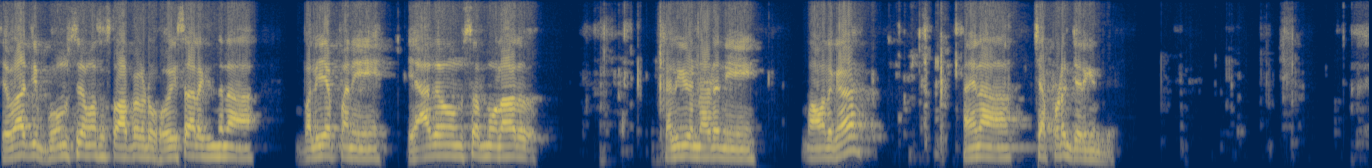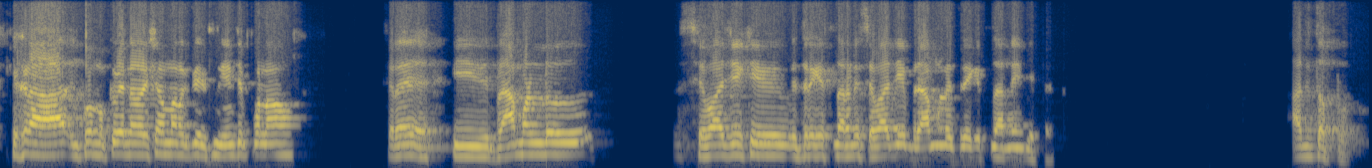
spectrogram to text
శివాజీ భూంశ్రీ వంశ స్థాపకుడు హోయసాల చెందిన బలియప్పని యాదవ వంశ మూలాలు కలిగి ఉన్నాడని మామూలుగా ఆయన చెప్పడం జరిగింది. ఇక్కడ ఇంకో ముఖ్యమైన విషయం మనకి తెలిసింది ఏం చెప్పుకున్నాం? ఈ బ్రాహ్మణులు శివాజీకి వ్యతిరేకిస్తున్నారని శివాజీ బ్రాహ్మణులు వ్యతిరేకిస్తున్నారని చెప్పారు? అది తప్పు.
